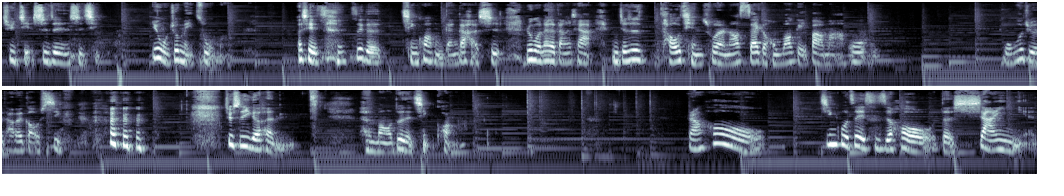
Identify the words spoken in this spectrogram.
去解释这件事情，因为我就没做嘛。而且这这个情况很尴尬的是，如果那个当下你就是掏钱出来，然后塞个红包给爸妈，我我不觉得他会高兴。就是一个很很矛盾的情况。然后经过这一次之后的下一年，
